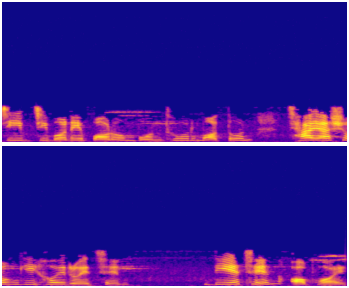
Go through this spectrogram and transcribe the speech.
জীব জীবনে পরম বন্ধুর মতন ছায়া সঙ্গী হয়ে রয়েছেন। দিয়েছেন অভয়।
